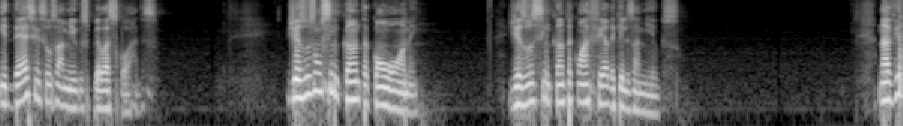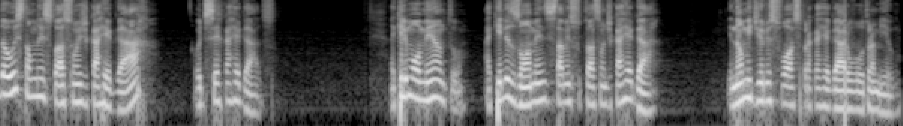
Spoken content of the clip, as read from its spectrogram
e descem seus amigos pelas cordas. Jesus não se encanta com o homem. Jesus se encanta com a fé daqueles amigos. Na vida, ou estamos em situações de carregar ou de ser carregados. Naquele momento, aqueles homens estavam em situação de carregar e não mediram esforço para carregar o outro amigo.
